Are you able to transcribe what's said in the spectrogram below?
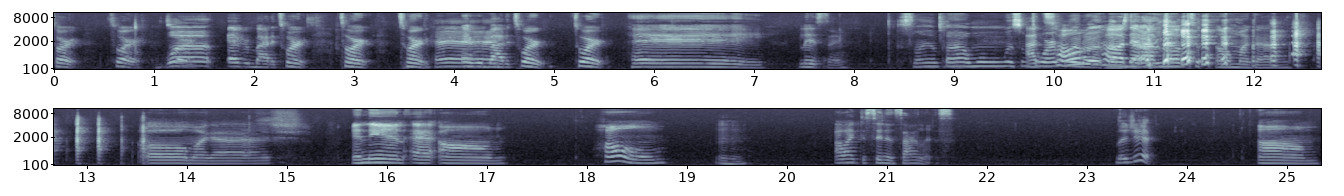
twerk, twerk, twerk. Everybody twerk, twerk, twerk. Hey. Everybody twerk, twerk. Hey, listen. Slam fire woman with some I twerk told with her that I love to. Oh my gosh. Oh my gosh. And then at um home, mm-hmm. I like to sit in silence. Legit. um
